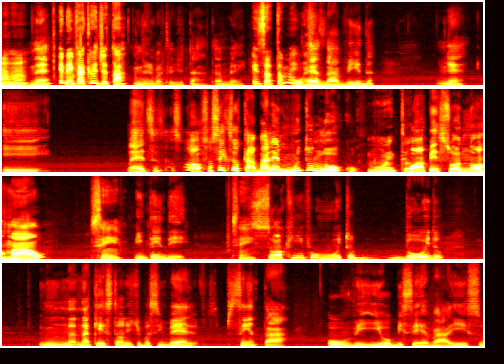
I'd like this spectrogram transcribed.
Uhum. né? E nem vai acreditar. Ninguém vai acreditar também. Exatamente. O resto da vida, né? E. É, só, só sei que seu trabalho é muito louco. Muito. Com uma pessoa normal Sim, entender. sim. Só quem for muito doido na, na questão de, tipo assim, velho, sentar, ouvir e observar isso.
